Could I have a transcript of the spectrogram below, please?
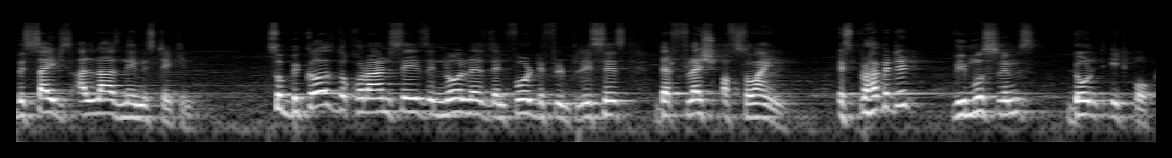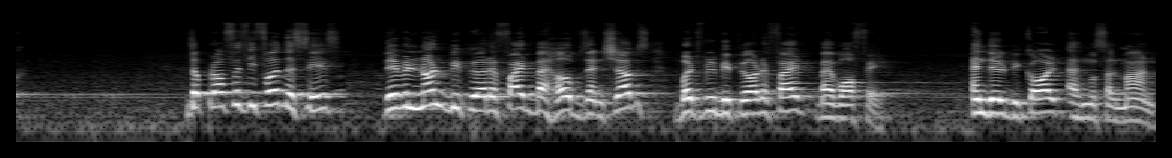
besides Allah's name is taken. So because the Quran says in no less than four different places that flesh of swine is prohibited, we Muslims don't eat pork. The prophecy further says they will not be purified by herbs and shrubs, but will be purified by warfare. And they will be called as Musalman.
